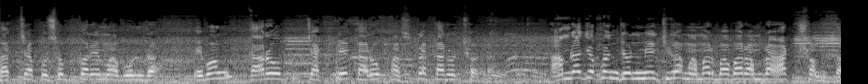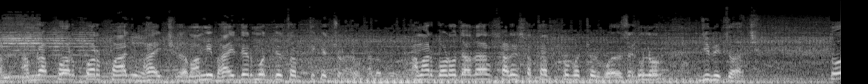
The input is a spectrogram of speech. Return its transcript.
বাচ্চা প্রসব করে মা বোনরা এবং কারও চারটে, কারও পাঁচটা, কারও ছটা। আমরা যখন জন্মেছিলাম, আমার বাবার আমরা আট সন্তান। আমরা পর পর পাঁচ ভাই ছিলাম। আমি ভাইদের মধ্যে সব থেকে ছোট। আমার বড় দাদার সাড়ে সাতাত্তর বছর বয়স এখনও জীবিত আছে। তো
